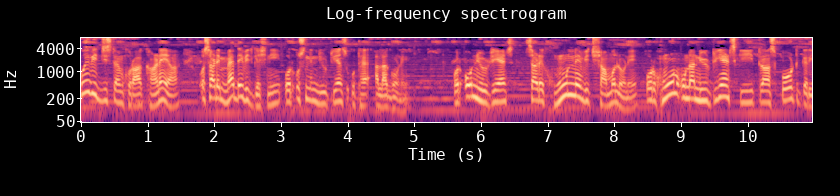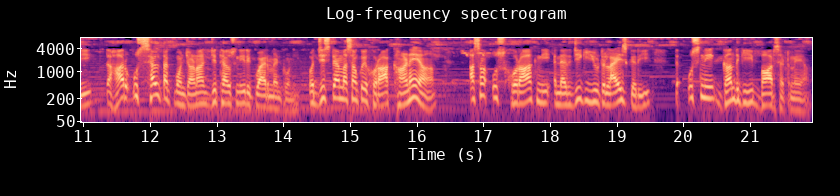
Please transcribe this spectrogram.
कोई भी जिस टाइम खुराक खाने वो साढ़े मैदे गछनी और उसने न्यूट्रिएंट्स उत्थे अलग होने। और वो न्यूट्रिएंट्स साढ़े खून ने शामिल होने। और खून उन्हें न्यूट्रिएंट्स की ट्रांसपोर्ट करी तो हर उस सेल तक पहुंचाना जिथे उसकी रिक्वायरमेंट होनी। और जिस टाइम असा कोई खुराक खाने हाँ असा उस खुराक की एनर्जी की यूटिलाइज करी तो उसने गंद की बाहर सटने हाँ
